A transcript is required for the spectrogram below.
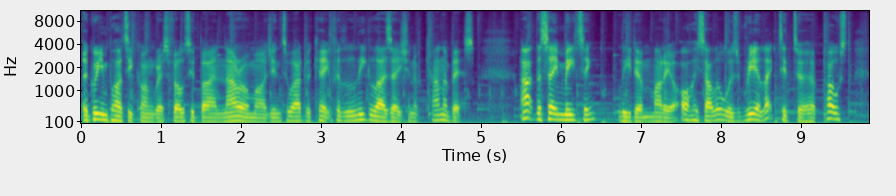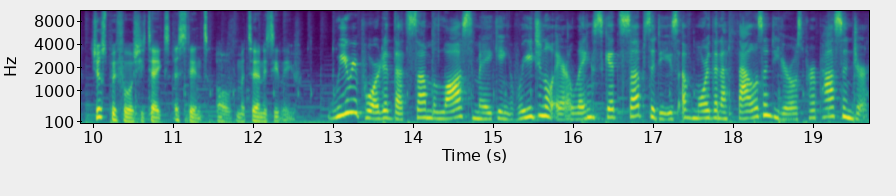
A Green Party Congress voted by a narrow margin to advocate for the legalisation of cannabis. At the same meeting, leader Maria Ohisalo was re elected to her post just before she takes a stint of maternity leave. We reported that some loss making regional airlines get subsidies of more than 1,000 euros per passenger.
